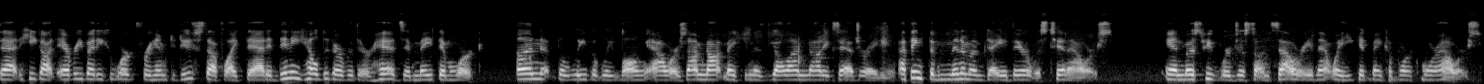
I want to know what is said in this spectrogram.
that he got everybody who worked for him to do stuff like that. And then he held it over their heads and made them work unbelievably long hours. I'm not making this, y'all, I'm not exaggerating. I think the minimum day there was 10 hours. And most people were just on salary, and that way he could make them work more hours.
